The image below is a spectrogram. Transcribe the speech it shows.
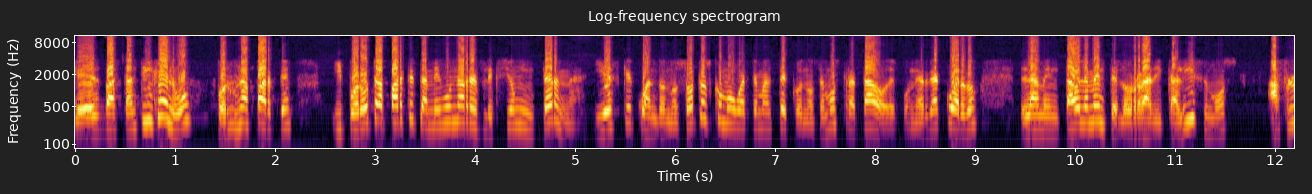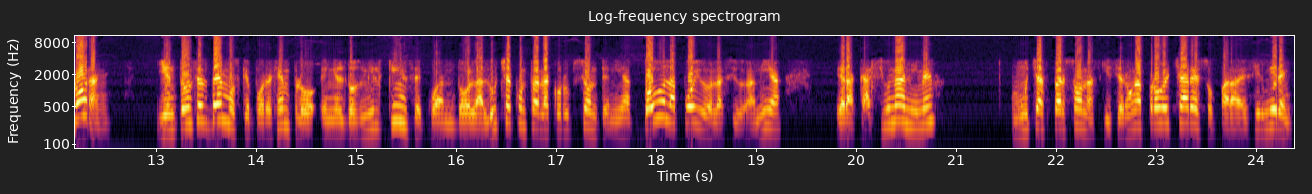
que es bastante ingenuo, por una parte, y por otra parte también una reflexión interna, y es que cuando nosotros como guatemaltecos nos hemos tratado de poner de acuerdo, lamentablemente los radicalismos afloran. Y entonces vemos que, por ejemplo, en el 2015, cuando la lucha contra la corrupción tenía todo el apoyo de la ciudadanía, era casi unánime, muchas personas quisieron aprovechar eso para decir, miren,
